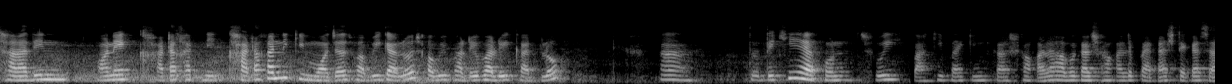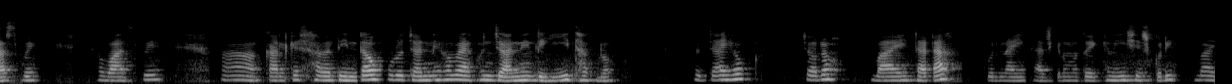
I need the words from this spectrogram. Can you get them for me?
সারাদিন অনেক খাটাখাটনি খাটাখাটনি কি মজা সবই গেল সবই ভালোই ভালোই কাটলো। হ্যাঁ তো দেখি এখন শুই পাখি প্যাকিং কাল সকালে হবে, কাল সকালে প্যাকাশ ট্যাকাশ আসবে, সব আসবে। কালকে সারা দিনটাও পুরো জার্নি হবে, এখন জার্নি লেগেই থাকল। তো যাই হোক, চলো বাই টাটা গুড নাইট আজকের মতো এখানেই শেষ করি বাই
